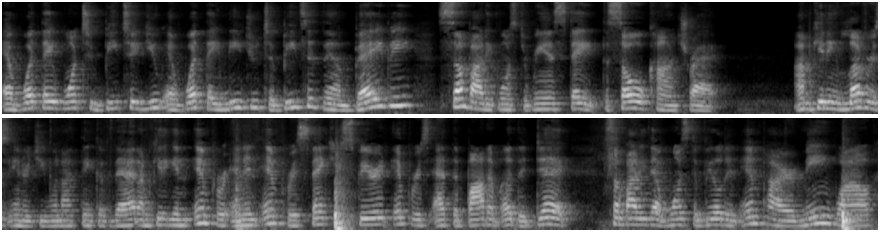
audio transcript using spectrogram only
and what they want to be to you and what they need you to be to them. Baby, Somebody wants to reinstate the soul contract. I'm getting lover's energy when I think of that. I'm getting an emperor and an empress. Thank you, spirit. Empress at the bottom of the deck. Somebody that wants to build an empire. Meanwhile,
